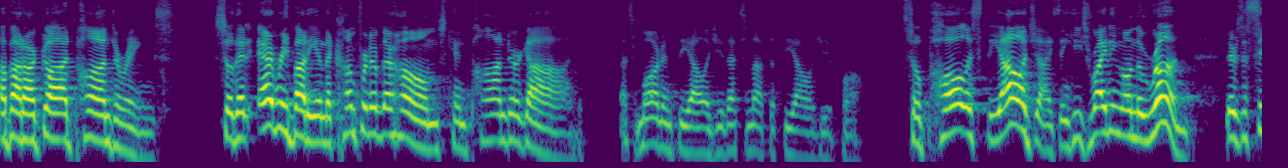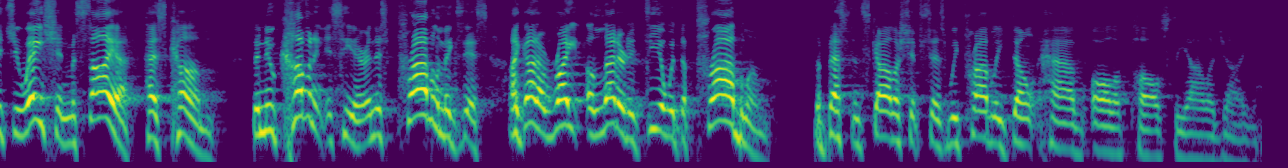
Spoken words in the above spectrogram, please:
about our God ponderings so that everybody in the comfort of their homes can ponder God. That's modern theology. That's not the theology of Paul. So Paul is theologizing. He's writing on the run. There's a situation. Messiah has come. The new covenant is here, and this problem exists. I got to write a letter to deal with the problem. The best in scholarship says we probably don't have all of Paul's theologizing.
